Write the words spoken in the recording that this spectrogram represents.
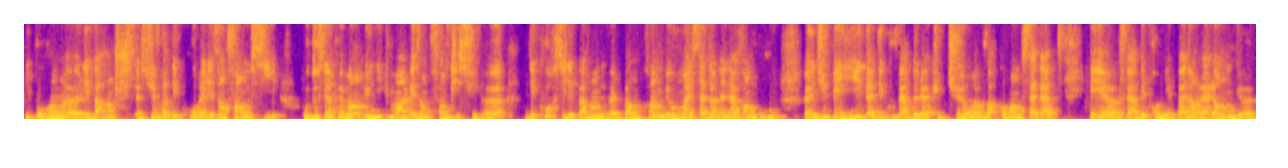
ils pourront, les parents suivre des cours et les enfants aussi, ou tout simplement uniquement les enfants qui suivent des cours si les parents ne veulent pas en prendre, mais au moins ça donne un avant-goût du pays, de la découverte de la culture, voir comment on s'adapte et faire des premiers pas dans la langue,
